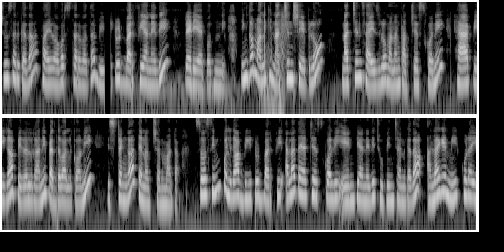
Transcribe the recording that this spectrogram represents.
చూసారు కదా ఫైవ్ అవర్స్ తర్వాత బీట్రూట్ బర్ఫీ అనేది రెడీ అయిపోతుంది. ఇంకా మనకి నచ్చిన షేప్లో నచ్చిన సైజులో మనం కట్ చేసుకొని హ్యాపీగా పిల్లలు కానీ పెద్దవాళ్ళు కానీ ఇష్టంగా తినొచ్చు అనమాట సో సింపుల్గా బీట్రూట్ బర్ఫీ ఎలా తయారు చేసుకోవాలి ఏంటి అనేది చూపించాను కదా. అలాగే మీకు కూడా ఈ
